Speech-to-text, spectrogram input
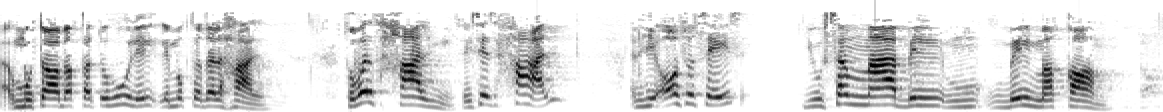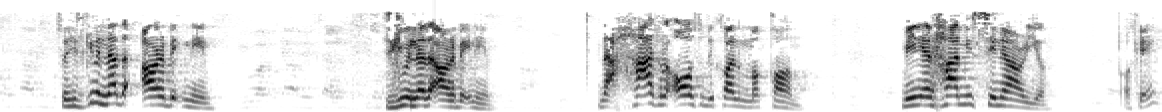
مُطَابَقَتُهُ لِمُقْتَضَى الْحَالِ So what does hal mean? So he says hal, and he also says, يُسَمَّى بِالْمَقَامِ So he's given another Arabic name. He's given another Arabic name. Now hal can also be called maqam. Meaning hal means scenario. Okay?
